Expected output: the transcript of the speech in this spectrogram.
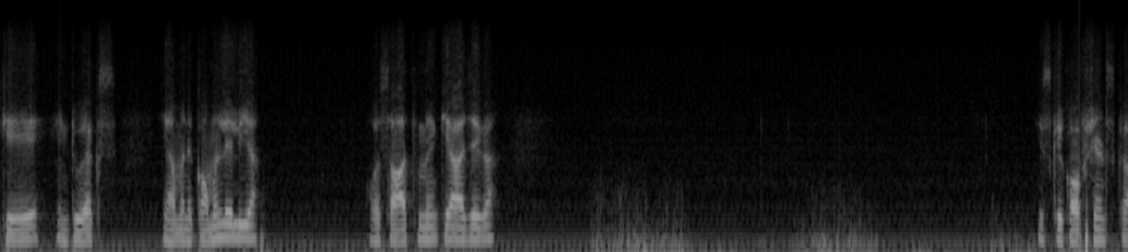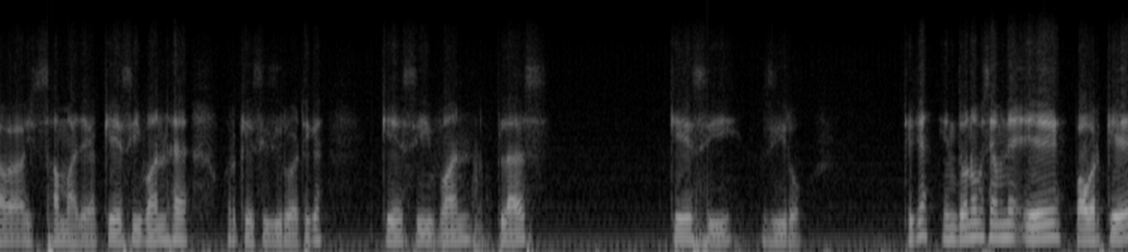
k into x यहाँ मैंने कॉमन ले लिया और साथ में क्या आ जाएगा? इसके कॉप्शंस का सम आ जाएगा। के सी वन है और के सी ज़ीरो है, ठीक है? के सी वन प्लस के सी ज़ीरो ठीक है? इन दोनों में से हमने ए पावर के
